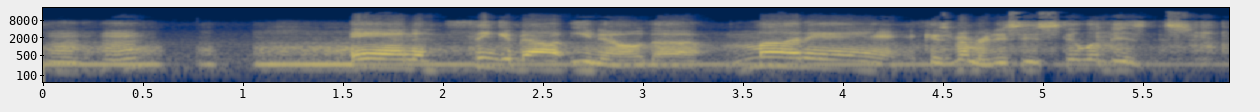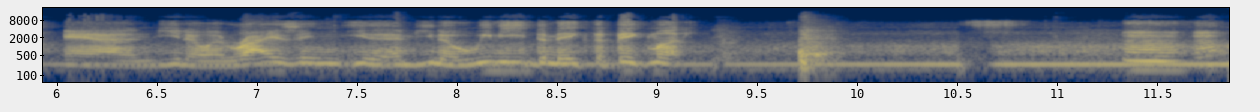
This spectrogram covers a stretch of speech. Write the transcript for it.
Mm-hmm. And think about, you know, the money. Because remember, this is still a business. And, you know, and rising, you know, and, you know, we need to make the big money. Mm-hmm.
